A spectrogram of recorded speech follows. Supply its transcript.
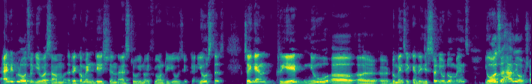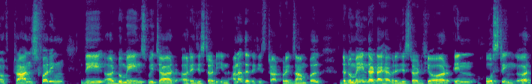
And it will also give us some recommendation as to you know if you want to use you can use this. So you can create new uh, uh, uh, domains. You can register new domains. You also have the option of transferring the uh, domains which are uh, registered in another registrar. For example the domain that i have registered here in hostinger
